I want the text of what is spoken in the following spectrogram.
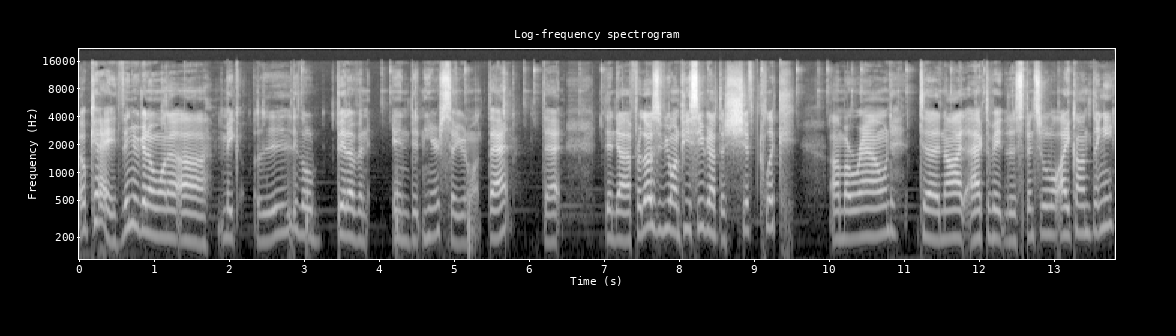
Okay, then you're going to want to uh, make a little bit of an indent here. So you're going to want that, that. Then uh, for those of you on PC, you're going to have to shift click um, around to not activate the dispenser little icon thingy.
